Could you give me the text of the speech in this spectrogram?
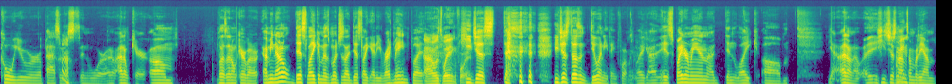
cool you were a pacifist in war. I don't I don't care. Um plus I don't care about I mean, I don't dislike him as much as I dislike Eddie Redmayne, but I was waiting for he it. just he just doesn't do anything for me. Like I, his Spider-Man I didn't like um yeah, I don't know. Uh, He's just I not mean, somebody I'm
